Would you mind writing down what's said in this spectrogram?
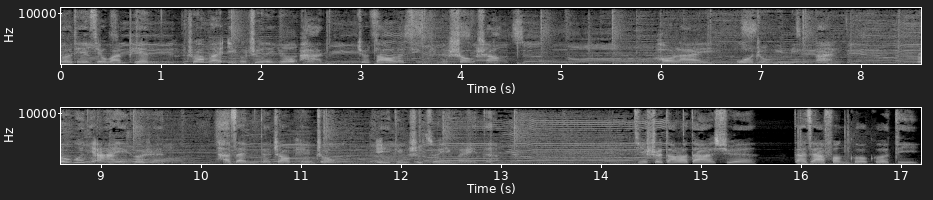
隔天修完片，装满一个坠的 U 盘就到了婷婷的手上。后来我终于明白，如果你爱一个人，他在你的照片中一定是最美的。即使到了大学，大家分隔各地，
